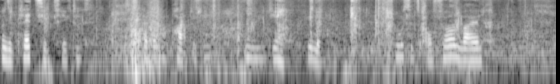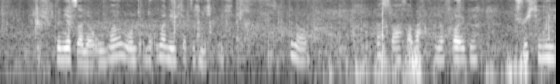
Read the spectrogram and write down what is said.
wenn man so Plätzchen kriegt. Das ist halt einfach praktisch. Ne? Und ja, genau. Ich muss jetzt aufhören, weil ich bin jetzt an der U-Bahn und in der U-Bahn nehme ich jetzt nicht mit. Genau. Das war's aber von der Folge. Tschüssi.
